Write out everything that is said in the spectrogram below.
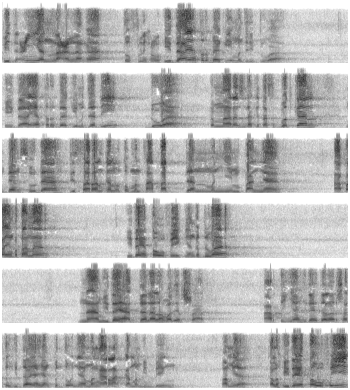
bid'iyan la'allaka tuflihu. Hidayah terbagi menjadi dua. Hidayah terbagi menjadi dua. Kemarin sudah kita sebutkan dan sudah disarankan untuk mencatat dan menyimpannya. Apa yang pertama? Hidayah taufik. Yang kedua, Nah, hidayah dalalah wal irsyad. Artinya hidayah dalalah irsyad itu hidayah yang bentuknya mengarahkan, membimbing. Paham ya? Kalau hidayah taufik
